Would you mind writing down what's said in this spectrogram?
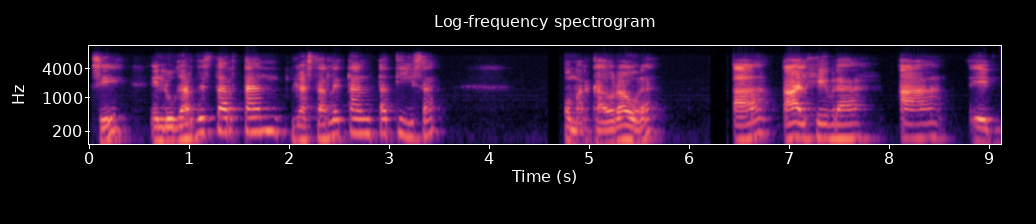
¿sí? En lugar de estar tan, gastarle tanta tiza o marcador ahora a álgebra, a eh,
